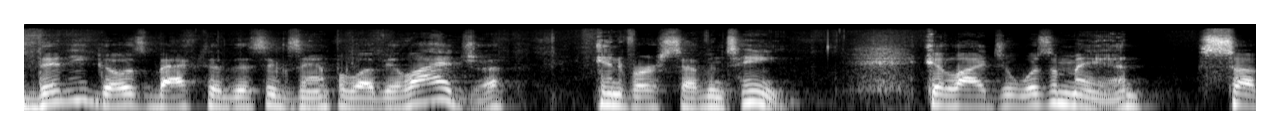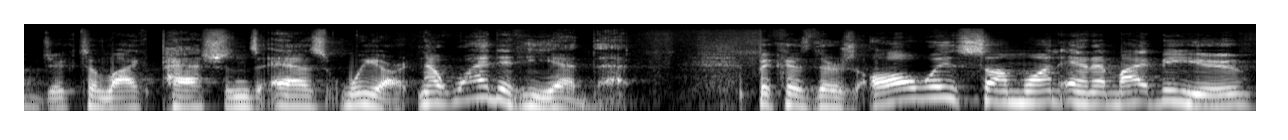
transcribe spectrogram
Then he goes back to this example of Elijah in verse 17. Elijah was a man subject to like passions as we are. Now, why did he add that? Because there's always someone, and it might be you,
